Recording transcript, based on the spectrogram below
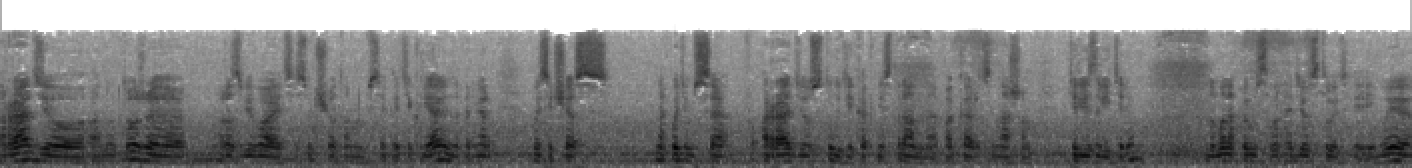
радио, оно тоже развивается с учетом всех этих реалий. Например, мы сейчас находимся в радиостудии, как ни странно покажется нашим телезрителям но мы находимся в радиостудии, и мы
